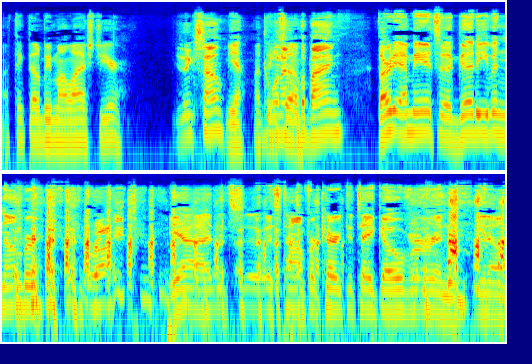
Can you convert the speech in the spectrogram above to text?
I think that'll be my last year. You think so? Yeah, I think Going so. out with a bang. Thirty. I mean, it's a good even number, right? Yeah, it's uh, it's time for Kirk to take over, and you know.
